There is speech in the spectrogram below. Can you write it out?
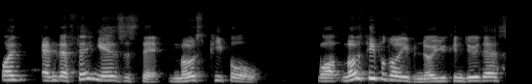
Well, and the thing is, is that most people, well, most people don't even know you can do this.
